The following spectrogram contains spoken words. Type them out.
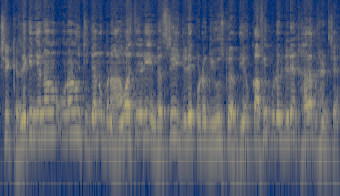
ਠੀਕ ਹੈ। ਲੇਕਿਨ ਜਿਹਨਾਂ ਨੂੰ ਉਹਨਾਂ ਨੂੰ ਚੀਜ਼ਾਂ ਨੂੰ ਬਣਾਉਣ ਵਾਸਤੇ ਜਿਹੜੀ ਇੰਡਸਟਰੀ ਜਿਹੜੇ ਪ੍ਰੋਡਕਟ ਯੂਜ਼ ਕਰਦੀ ਹੈ ਉਹ ਕਾਫੀ ਪ੍ਰੋਡਕਟ ਜਿਹੜੇ 18% ਚ ਹੈ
